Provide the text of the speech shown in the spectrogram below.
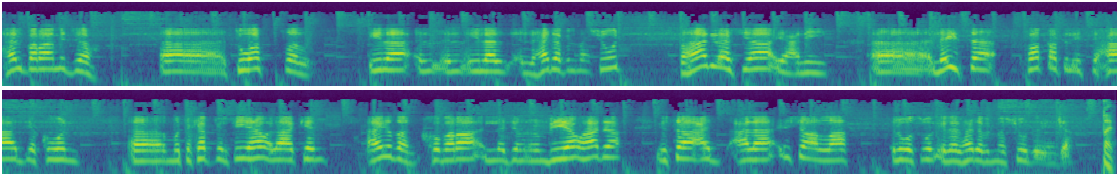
هل برامجه آه توصل إلى ال الهدف المنشود فهذه الأشياء يعني آه ليس فقط الاتحاد يكون متكفل فيها ولكن أيضا خبراء اللجنة الأولمبية وهذا يساعد على إن شاء الله الوصول إلى الهدف المنشود والانجاز. طيب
